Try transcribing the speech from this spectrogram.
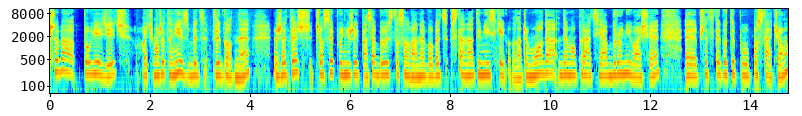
trzeba powiedzieć, choć może to nie jest zbyt wygodne, że też ciosy poniżej pasa były stosowane wobec Stana Tymińskiego. To znaczy młoda demokracja broniła się e, przed tego typu postacią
